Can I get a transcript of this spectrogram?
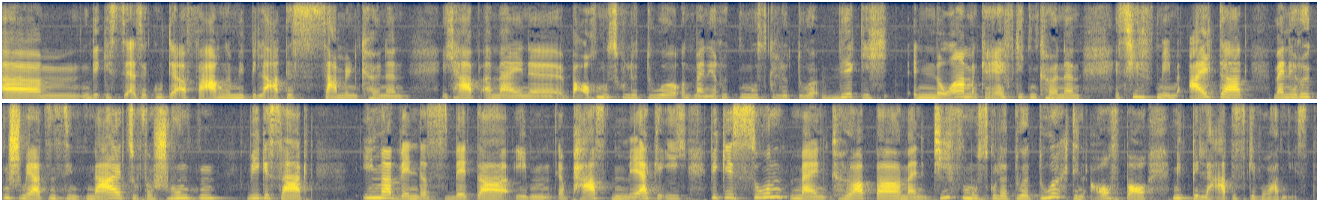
ähm, wirklich sehr, sehr gute Erfahrungen mit Pilates sammeln können. Ich habe äh, meine Bauchmuskulatur und meine Rückenmuskulatur wirklich enorm kräftigen können. Es hilft mir im Alltag. Meine Rückenschmerzen sind nahezu verschwunden. Wie gesagt, immer wenn das Wetter eben passt, merke ich, wie gesund mein Körper, meine Tiefenmuskulatur durch den Aufbau mit Pilates geworden ist.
